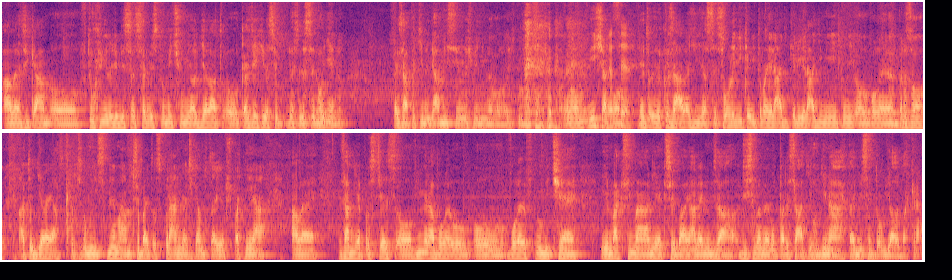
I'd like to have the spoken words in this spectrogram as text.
ale říkám, o, v tu chvíli, kdyby se servis tlumičů měl dělat o, každých 10, 10, 10 hodin, tak zápětí nedělám nic jiného, než měníme volej. jo, víš, jako, je to jako záleží zase. Jsou lidi, kteří to mají rádi, kteří rádi mění vole brzo a to dělají. Já proti tomu nic nemám, třeba je to správně, já říkám, to tady je špatně, a, ale za mě prostě o, výměna vole, o, o vole v tlumiče je maximálně třeba, já nevím, za, když se vezme o 50 hodinách, tak by jsem to udělal dvakrát.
